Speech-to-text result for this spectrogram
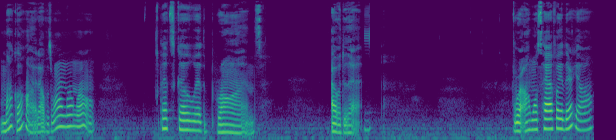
My God, I was wrong, wrong, wrong. Let's go with bronze. I will do that. We're almost halfway there, y'all.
